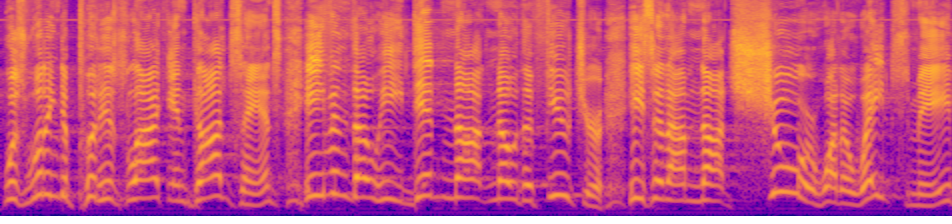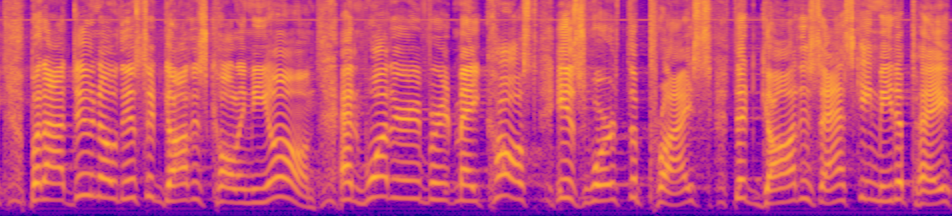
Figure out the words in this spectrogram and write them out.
was willing to put his life in God's hands, even though he did not know the future. He said, I'm not sure what awaits me, but I do know this that God is calling me on. And whatever it may cost is worth the price that God is asking me to pay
